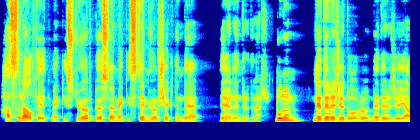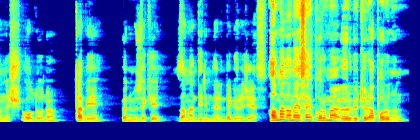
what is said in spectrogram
hasır altı etmek istiyor, göstermek istemiyor şeklinde değerlendirdiler. Bunun ne derece doğru, ne derece yanlış olduğunu tabii önümüzdeki zaman dilimlerinde göreceğiz. Alman Anayasayı Koruma Örgütü raporunun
